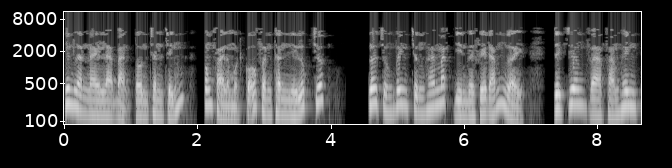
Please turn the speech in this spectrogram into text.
nhưng lần này là bản tôn chân chính, không phải là một cỗ phân thân như lúc trước. Lôi trưởng vinh chừng hai mắt nhìn về phía đám người, dịch dương và phạm hinh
